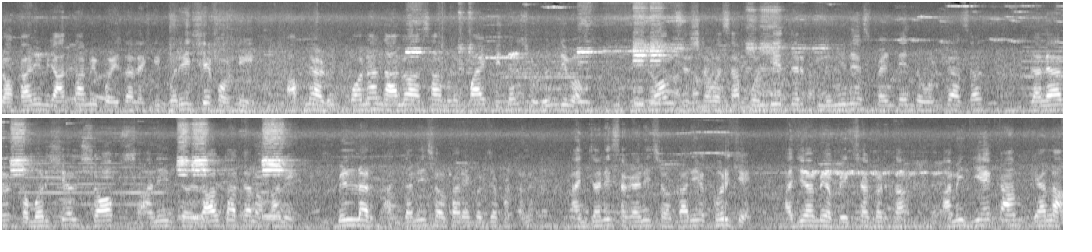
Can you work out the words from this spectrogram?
लोकांनी म्हणजे आतां आमी पळयताले की बरेचशे फावटी आपल्या हाडून कोणा नालो आसा म्हणून पायप भितर सोडून दिवप. ही रॉंग सिस्टम आसा पणजेंत जर क्लिनिनेस मेंटेन दवरचे आसत जाल्यार कमर्शियल शॉप्स आनी रावता त्या लोकांनी बिल्डर्स हांच्यांनी सहकार्य करचें पडटलें. हांच्यांनी सगळ्यांनी सहकार्य करचें हाजी आमी अपेक्षा करता. आमी जें काम केलां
